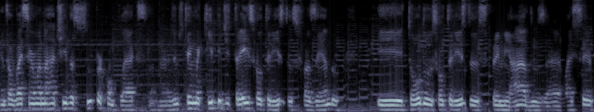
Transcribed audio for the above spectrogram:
Então vai ser uma narrativa super complexa. Né? A gente tem uma equipe de três roteiristas fazendo e todos os roteiristas premiados. É, vai ser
